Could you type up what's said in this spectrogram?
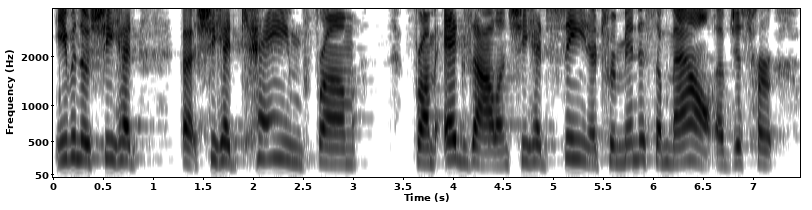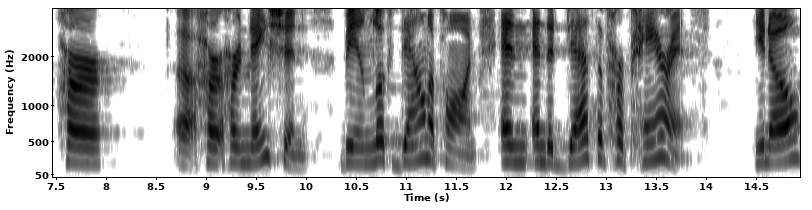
even though she had, uh, she had came from, from exile and she had seen a tremendous amount of just her, her, uh, her, her nation being looked down upon and, and the death of her parents. You know,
